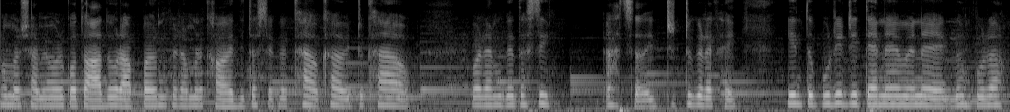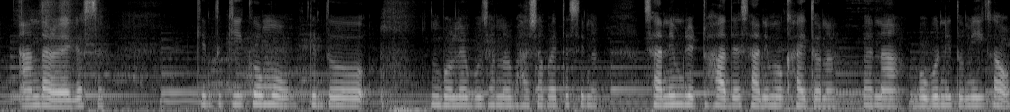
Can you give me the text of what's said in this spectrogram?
আমার স্বামী আমার কত আদর, আপ্যায়ন করে আমার খাওয়াই দিতেছে। খাও খাও, একটু খাও। পরে আমি কইতেছি আচ্ছা একটু একটু করে খাই। কিন্তু পুরিটি তেনায় মেনে একদম পুরা আন্ধার হয়ে গেছে। কিন্তু কি কমো? কিন্তু বলে বোঝানোর ভাষা পাইতেছি না। সানিমরে একটু হাতে সানিমও খাইতো না। না, ববনি, তুমিই খাও।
